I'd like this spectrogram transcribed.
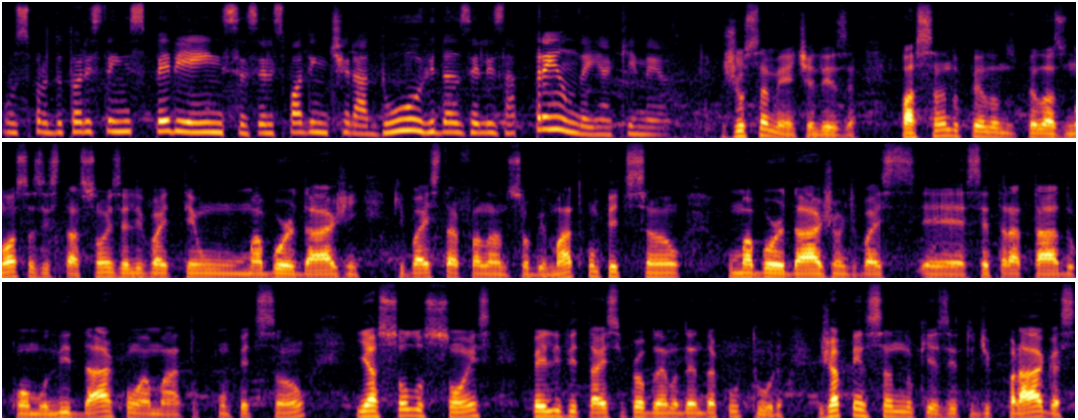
os produtores têm experiências, eles podem tirar dúvidas, eles aprendem aqui mesmo. Justamente, Elisa. Passando pelo, pelas nossas estações, ele vai ter uma abordagem que vai estar falando sobre mato competição, uma abordagem onde vai é, ser tratado como lidar com a mato competição e as soluções para ele evitar esse problema dentro da cultura. Já pensando no quesito de pragas,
